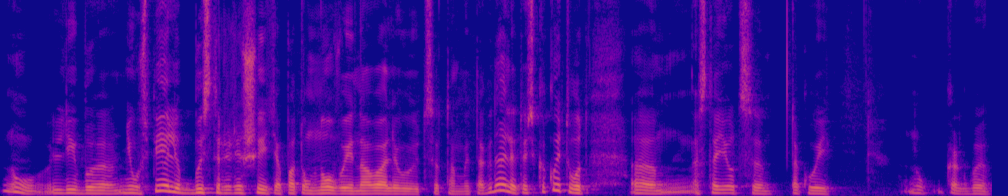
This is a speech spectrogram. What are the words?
ну, либо не успели быстро решить, а потом новые наваливаются там и так далее. То есть какой-то вот э, остается такой, ну, как бы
